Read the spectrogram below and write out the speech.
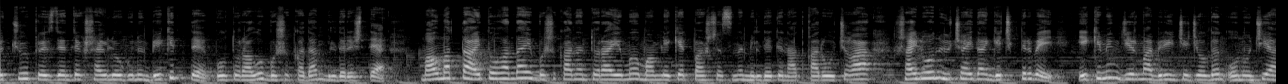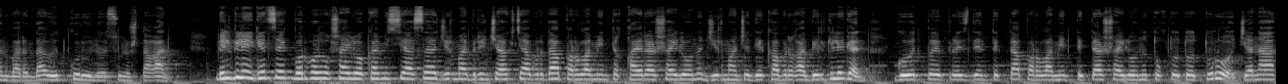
өтчү президенттик шайлоо күнүн бекитти. Бул тууралуу бшкдан билдиришти. Маалыматта айтылгандай бшкнын төрайымы мамлекет башчысынын милдетин аткаруучуга шайлоону үч айдан кечиктирбей эки миң жыйырма биринчи жылдын онунчу январында өткөрүүнү сунуштаган белгилей кетсек борбордук шайлоо комиссиясы жыйырма биринчи октябрда парламенттик кайра шайлоону жыйырманчы декабрга белгилеген. Көп өтпөй президенттикте парламенттикте шайлоону токтото туруу жана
